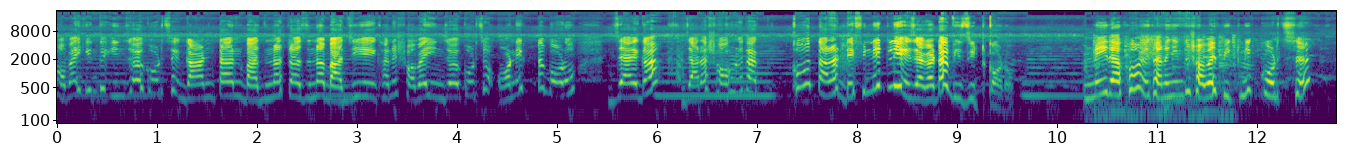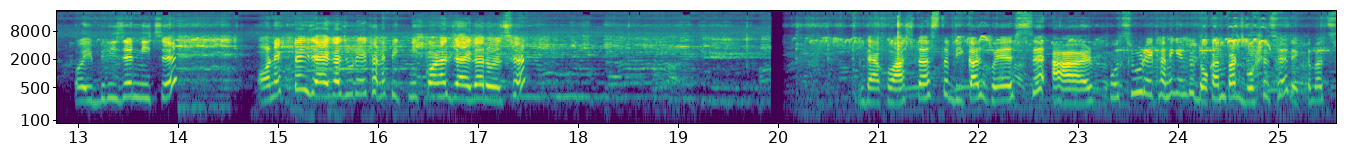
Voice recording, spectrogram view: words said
সবাই কিন্তু এনজয় করছে, গান টান, বাজনা টাজনা বাজিয়ে এখানে সবাই এনজয় করছে। অনেকটা বড় জায়গা, যারা শহরে থাকো, তারা ডেফিনেটলি এই জায়গাটা ভিজিট করো। নেই দেখো, এখানে কিন্তু সবাই পিকনিক করছে, ওই ব্রিজের নিচে। অনেকটাই জায়গা জুড়ে এখানে পিকনিক করার জায়গা রয়েছে। দেখো, আস্তে আস্তে বিকাল হয়ে এসছে আর প্রচুর এখানে কিন্তু দোকানপাট বসেছে, দেখতে পাচ্ছ?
